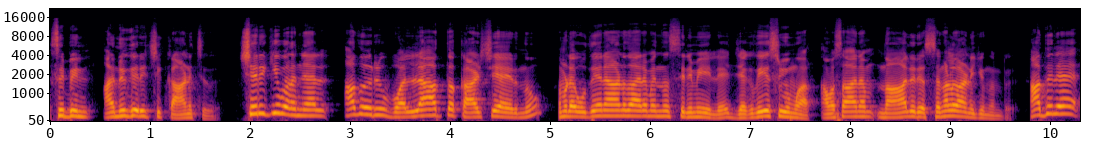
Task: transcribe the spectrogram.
സിബിൻ അനുകരിച്ച് കാണിച്ചത്. ശരിക്കു പറഞ്ഞാൽ അതൊരു വല്ലാത്ത കാഴ്ചയായിരുന്നു. നമ്മുടെ ഉദയനാണുതാരം എന്ന സിനിമയിലെ ജഗദീഷ് ശ്രീകുമാർ അവസാനം നാല് രസങ്ങൾ കാണിക്കുന്നുണ്ട്. അതിലെ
